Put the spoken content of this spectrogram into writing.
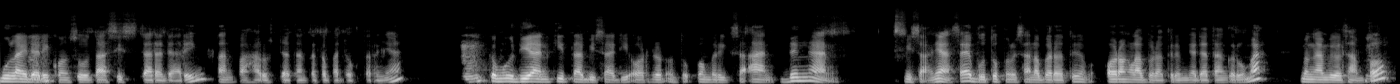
mulai hmm. dari konsultasi secara daring tanpa harus datang ke tempat dokternya. Hmm. Kemudian kita bisa diorder untuk pemeriksaan dengan misalnya saya butuh pemeriksaan laboratorium, orang laboratoriumnya datang ke rumah, mengambil sampel, hmm.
